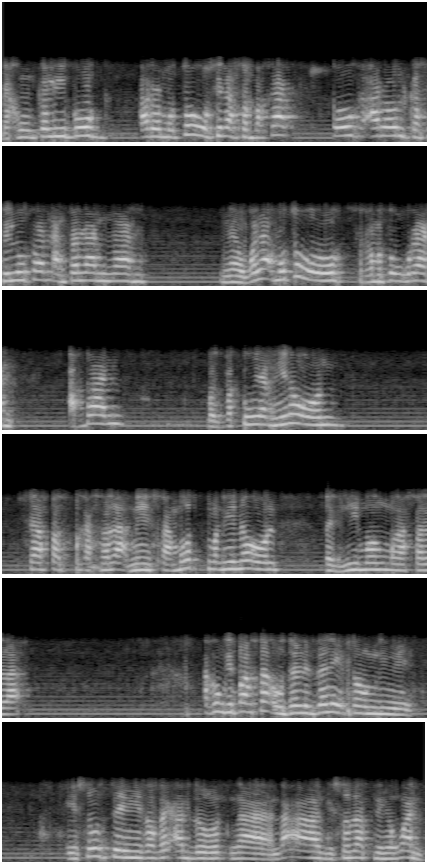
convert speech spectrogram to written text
Dakong kalibog. Aron mo tuo sila sa bakat. O aron kasilutan ang tanan nga nga wala mo tuo sa kamatuoran aban magpatuyang hinoon sa pagpakasala. May samot man hinoon sa gimong mga sala. Akong gibasa o dali-dali itong isulti ni Rabbi Adot nga naa gisulat ni Juan.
